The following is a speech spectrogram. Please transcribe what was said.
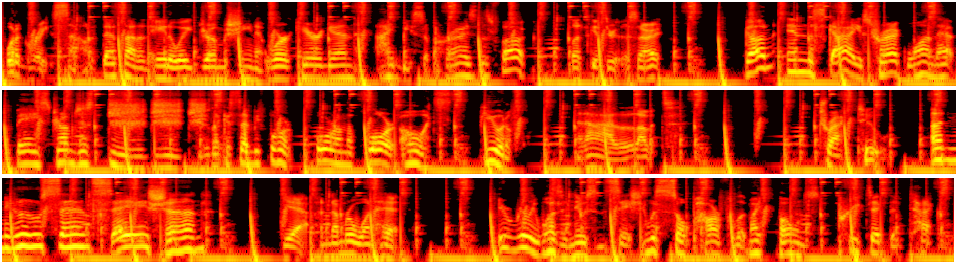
What a great sound. If that's not an 808 drum machine at work here again, I'd be surprised as fuck. Let's get through this, alright? Gun in the Sky is track one. That bass drum just, like I said before, four on the floor. Oh, it's beautiful. And I love it. Track two, A New Sensation. Yeah, a number one hit. It really was a new sensation. It was so powerful that my phone's predictive text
